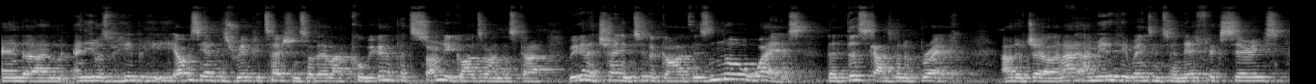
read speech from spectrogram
And, um, and he was he, he obviously had this reputation, so they're like, cool, we're going to put so many guards around this guy. We're going to chain him to the guards. There's no ways that this guy's going to break out of jail. And I immediately went into a Netflix series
